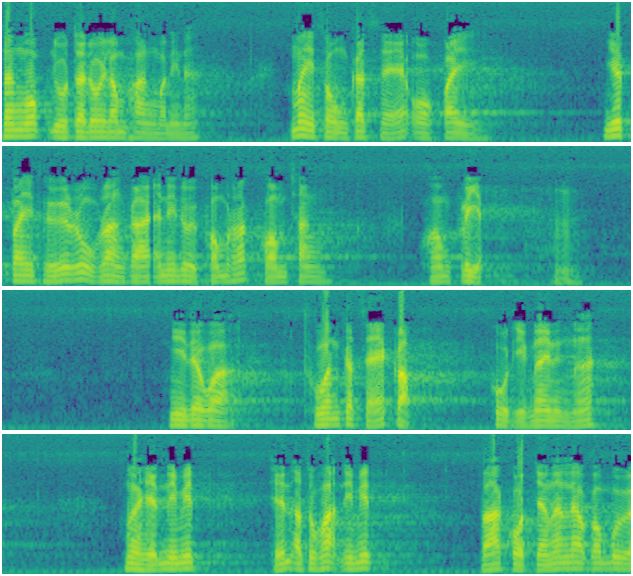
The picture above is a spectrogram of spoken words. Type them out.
สงบอยู่แต่โดยลำพังมานี่นะ ไม่ส่งกระแสออกไป ยึดไปถือรูปร่างกาย อันนี้ด้วยความรักความชัง ความเกลียดนี่เรียกว่า ทวนกระแสกลับพูดอีกในหนึ่งนะ เมื่อเห็นนิมิต เห็นอสุภนิมิตปรากฏอย่างนั้นแล้วก็เบื่อ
